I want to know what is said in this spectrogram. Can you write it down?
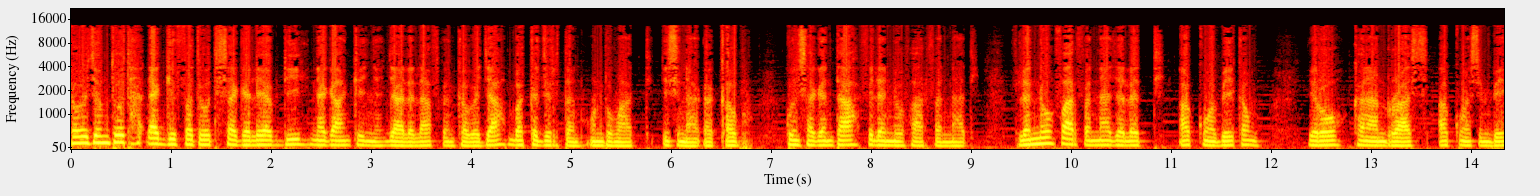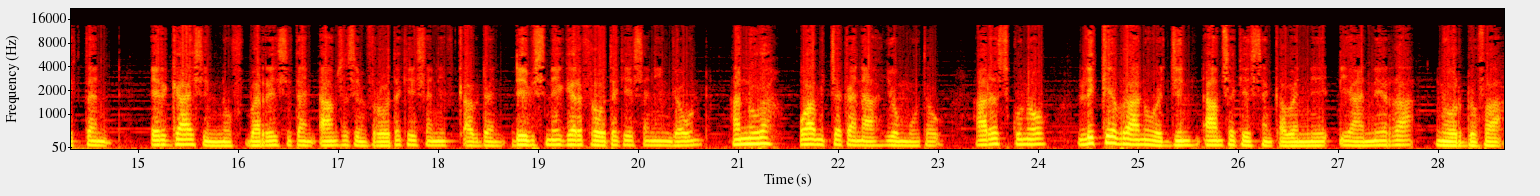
Kabajamtoota dhaggeeffatoota sagalee abdii nagaan keenya jaalalaaf kan kabajaa bakka jirtan hundumaatti isinaa qaqqabu kun sagantaa filannoo faarfannaati filannoo faarfannaa jalatti akkuma beekamu yeroo kanaan duraas akkuma isin beektan ergaa isin nuuf barreessitan dhaamsa isin firoota keessaniif qabdan deebisnee gara firoota keessaniin ga'uun handhuura waamicha kanaa yommuu ta'u har'as kunoo likkee biraanuu wajjin dhaamsa keessan qabannee dhiyaanneerraa nu hordofaa.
